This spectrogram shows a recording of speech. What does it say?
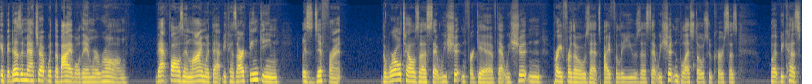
if it doesn't match up with the bible then we're wrong that falls in line with that because our thinking is different the world tells us that we shouldn't forgive, that we shouldn't pray for those that spitefully use us, that we shouldn't bless those who curse us. But because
